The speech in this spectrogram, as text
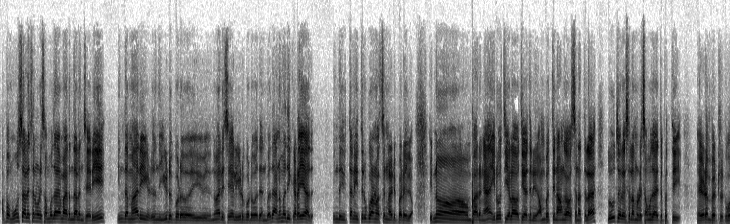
அப்போ மூசா அலிஸ்லாமுடைய சமுதாயமா இருந்தாலும் சரி இந்த மாதிரி இந்த ஈடுபடு இந்த மாதிரி செயல் ஈடுபடுவது என்பது அனுமதி கிடையாது. இந்த இத்தனை திருக்குறான் வசனங்கள் அடிப்படையிலும். இன்னும் பாருங்க. இருபத்தி ஏழாவது அத்தியாயத்தின் ஐம்பத்தி நான்காம் வசனத்துல லூத் அலிஸ்லாமுடைய சமுதாயத்தை பத்தி இடம்பெற்றிருக்கு.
